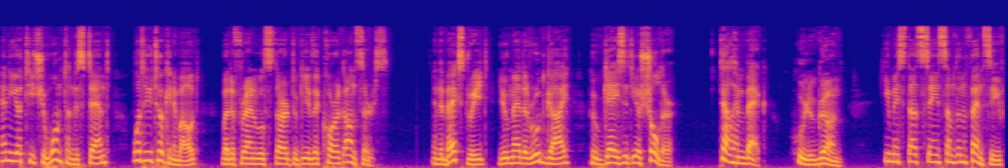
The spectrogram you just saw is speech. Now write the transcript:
And your teacher won't understand what are you talking about, but the friend will start to give the correct answers. In the back street, you met a rude guy who gazed at your shoulder. Tell him back, hooligan. He may start saying something offensive,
